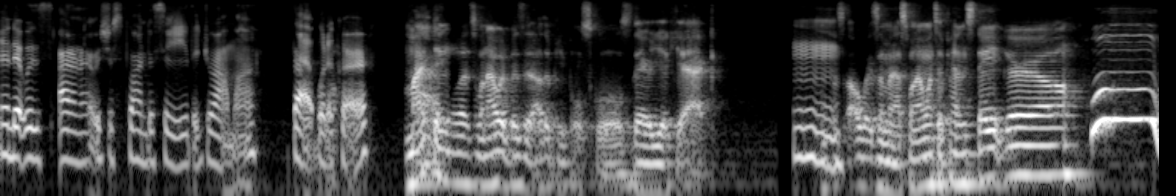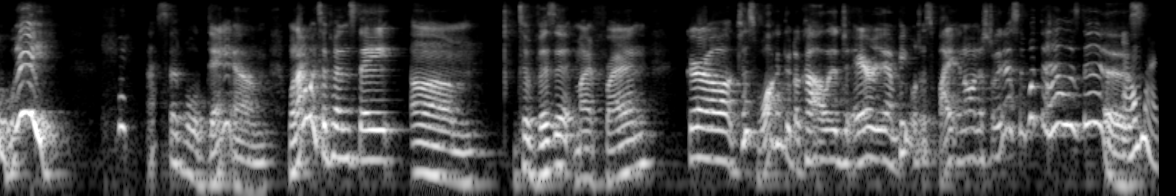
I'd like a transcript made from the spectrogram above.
And it was I don't know, it was just fun to see the drama that would occur. My Um, thing was when I would visit other people's schools, their Yik Yak. It Mm. was always a mess. When I went to Penn State, girl, woo wee. I said, well, damn. When I went to Penn State, um, to visit my friend, girl, just walking through the college area and people just fighting on the street. I said, what the hell is this? Oh my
